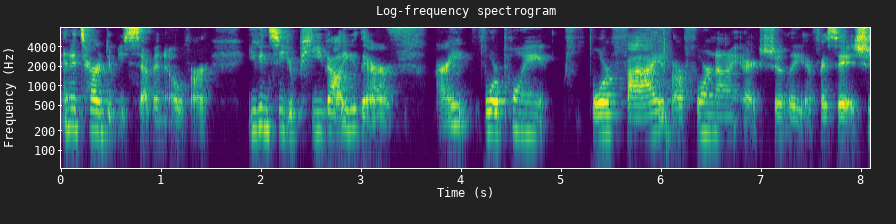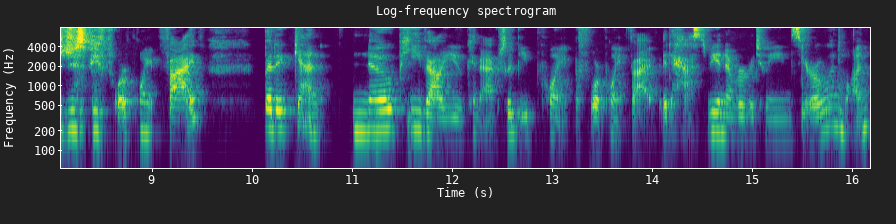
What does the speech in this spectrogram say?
and it's hard to be seven over. You can see your p-value there. All right, 4.45 or 49. Actually, if I say it, it should just be 4.5. But again, no p-value can actually be 4.5. It has to be a number between 0 and 1.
